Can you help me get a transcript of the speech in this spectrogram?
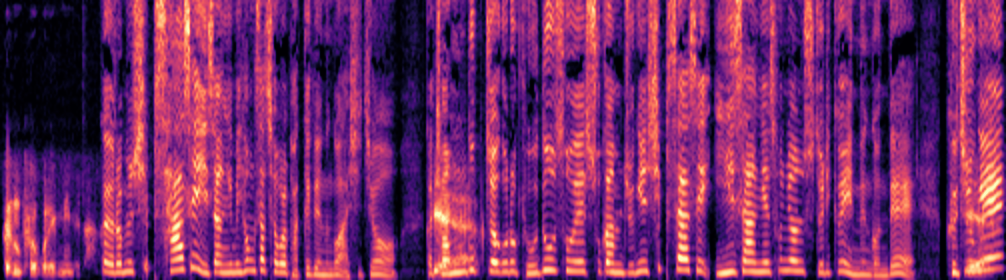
그런 프로그램입니다. 그러니까 여러분 14세 이상이면 형사처벌 받게 되는 거 아시죠? 그러니까 예. 전국적으로 교도소에 수감 중인 14세 이상의 소년수들이 꽤 있는 건데 그 중에 예.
